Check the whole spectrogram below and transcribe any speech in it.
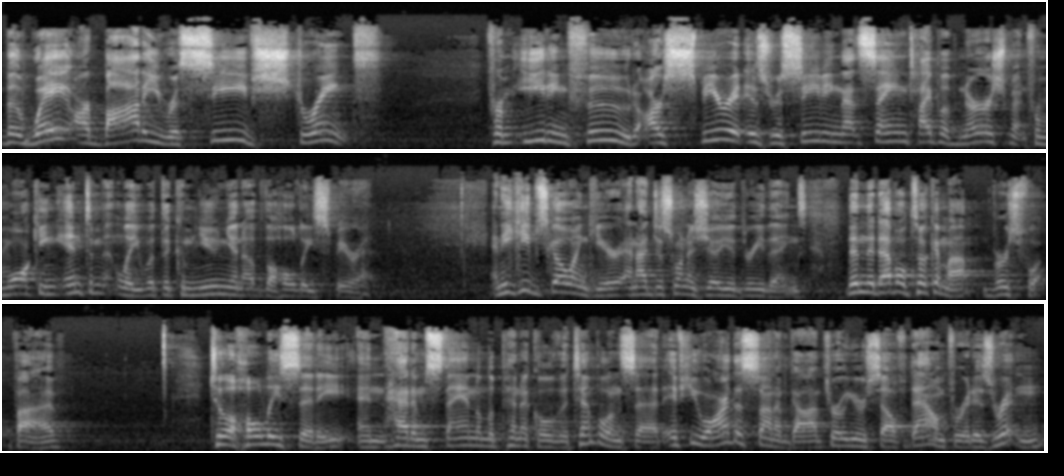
the way our body receives strength from eating food, our spirit is receiving that same type of nourishment from walking intimately with the communion of the Holy Spirit. And he keeps going here, and I just want to show you three things. Then the devil took him up, verse 5, to a holy city and had him stand on the pinnacle of the temple and said, If you are the Son of God, throw yourself down, for it is written,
